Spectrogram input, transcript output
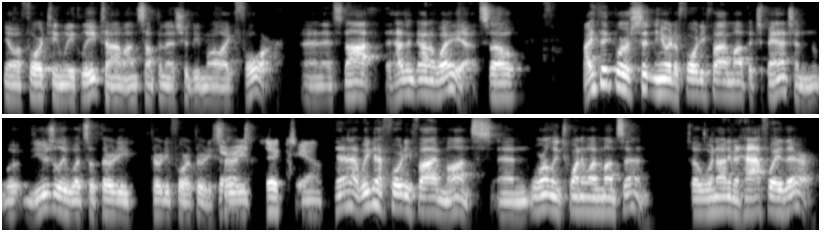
you know a 14 week lead time on something that should be more like four, and it's not. It hasn't gone away yet. So I think we're sitting here at a 45 month expansion. Usually, what's a 30, 34, 36? 36, yeah. Yeah, we got 45 months, and we're only 21 months in, so we're not even halfway there.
